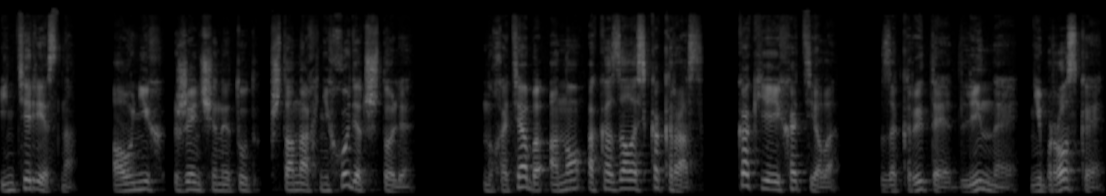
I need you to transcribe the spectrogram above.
Интересно, а у них женщины тут в штанах не ходят, что ли? Ну хотя бы оно оказалось как раз, как я и хотела. Закрытое, длинное, неброское,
